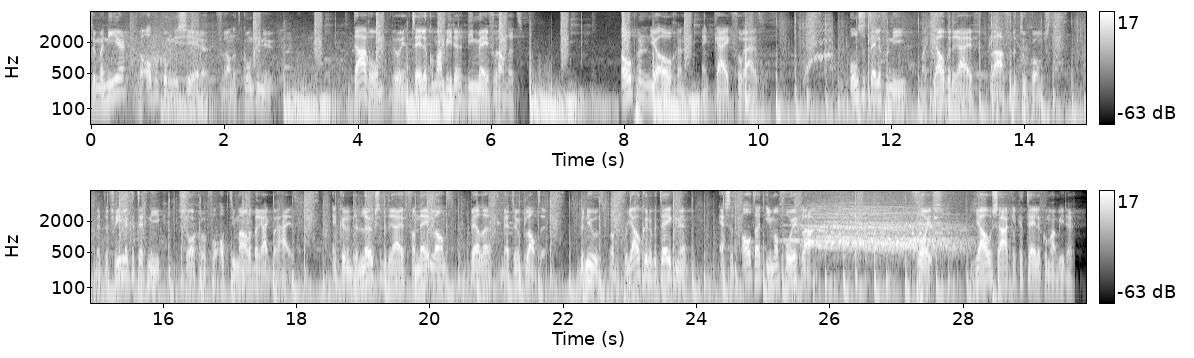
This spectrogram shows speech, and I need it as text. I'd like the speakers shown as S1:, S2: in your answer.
S1: De manier waarop we communiceren verandert continu. Daarom wil je een telecomaanbieder die mee verandert. Open je ogen en kijk vooruit. Onze telefonie maakt jouw bedrijf klaar voor de toekomst. Met de vriendelijke techniek zorgen we voor optimale bereikbaarheid. En kunnen de leukste bedrijven van Nederland bellen met hun klanten. Benieuwd wat we voor jou kunnen betekenen? Er staat altijd iemand voor je klaar. Voice, jouw zakelijke telecomaanbieder.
